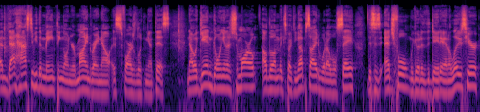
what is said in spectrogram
And that has to be the main thing on your mind right now as far as looking at this. Now, again, going into tomorrow, although I'm expecting upside, what I will say, this is edgeful. We go to the data analytics here.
